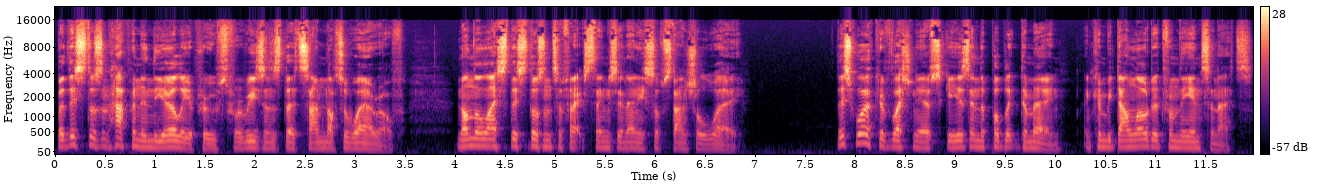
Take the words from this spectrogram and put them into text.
but this doesn't happen in the earlier proofs for reasons that I'm not aware of. Nonetheless, this doesn't affect things in any substantial way. This work of Leśniewski is in the public domain and can be downloaded from the internet.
